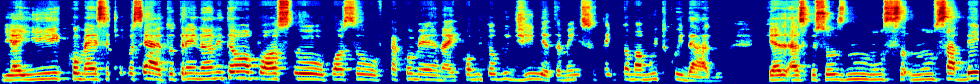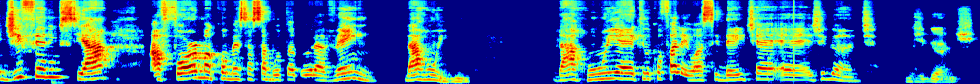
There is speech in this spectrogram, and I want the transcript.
E aí começa, tipo assim, ah, eu tô treinando, então eu posso, posso ficar comendo. Aí come todo dia também, isso tem que tomar muito cuidado. Porque as pessoas não, não, não saber diferenciar a forma como essa sabotadora vem, dá ruim. Dá ruim é aquilo que eu falei, o acidente é, é gigante. Gigante.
